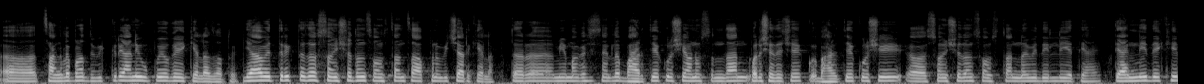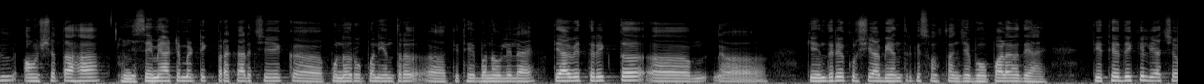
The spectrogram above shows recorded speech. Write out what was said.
चांगल्यापणात विक्री आणि उपयोगही केला जातो या व्यतिरिक्त जर संशोधन संस्थांचा आपण विचार केला तर मी मागाशी सांगितलं भारतीय कृषी अनुसंधान परिषदेचे भारतीय कृषी संशोधन संस्था नवी दिल्ली येथे आहे. त्यांनी देखील अंशतः म्हणजे सेमी ऑटोमॅटिक प्रकारचे एक पुनरुपण यंत्र तिथे बनवलेलं आहे. त्या व्यतिरिक्त केंद्रीय कृषी अभियांत्रिकी संस्थान जे भोपाळमध्ये आहे तिथे देखील याच्या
